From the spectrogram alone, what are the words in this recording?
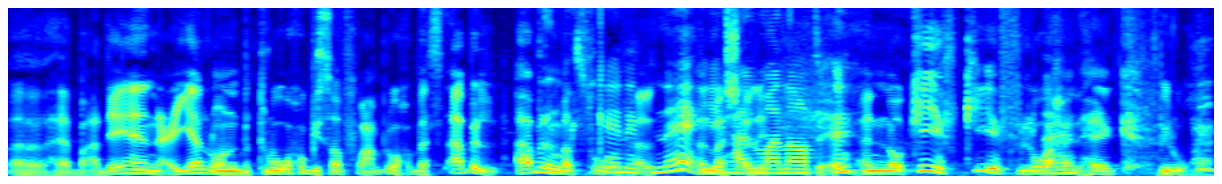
آه بعدين عيالهم بتروح وبيصفوا عم بيروحوا. بس قبل قبل ما تصور كانت نائية هالمناطق. إنه كيف كيف الواحد هيك بيروح.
